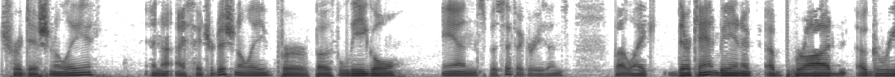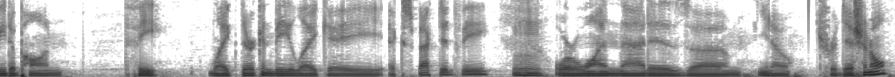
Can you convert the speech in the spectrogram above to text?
traditionally, and I say traditionally for both legal and specific reasons, but like there can't be an, a broad agreed upon fee. Like there can be like a expected fee or one that is, um, you know, traditional,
